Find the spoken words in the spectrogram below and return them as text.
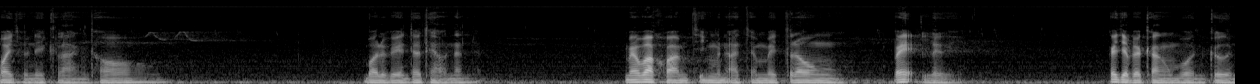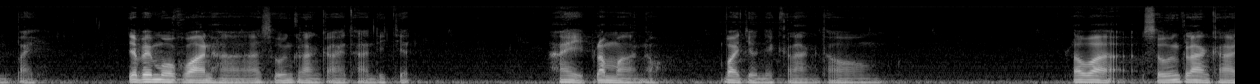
ว่าอยู่ในกลางท้อง บริเวณแถวๆนั้นแหละแม้ว่าความจริงมันอาจจะไม่ตรงเป๊ะเลย ก็จะไปกังวลเกินไปอย่าไปโมควานหาศูนย์กลางกายฐานที่เจ็ดให้ประมาณเอา ว่าอยู่ในกลางท้อง เพราะว่าศูนย์กลางกาย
